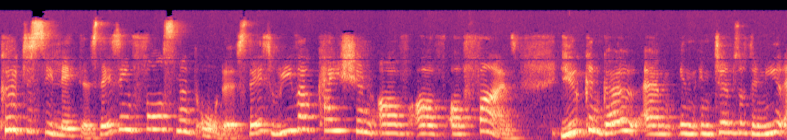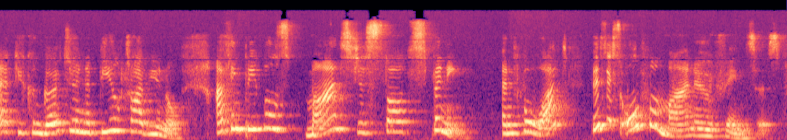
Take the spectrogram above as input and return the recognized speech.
courtesy letters, there's enforcement orders, there's revocation of, of, of fines. You can go, um, in, in terms of the new act, you can go to an appeal tribunal. I think people's minds just start spinning. And for what? This is all for minor offences,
